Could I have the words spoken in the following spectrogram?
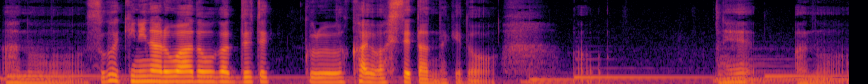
あのすごい気になるワードが出てくる会話してたんだけどねあのあっ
